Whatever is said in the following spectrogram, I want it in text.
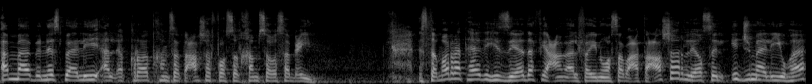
14.75 أما بالنسبة للإقراض 15.75 استمرت هذه الزيادة في عام 2017 ليصل إجماليها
